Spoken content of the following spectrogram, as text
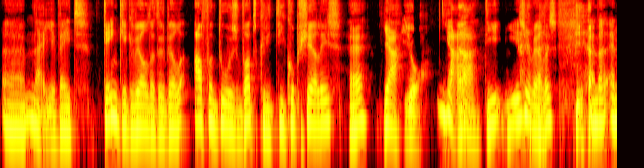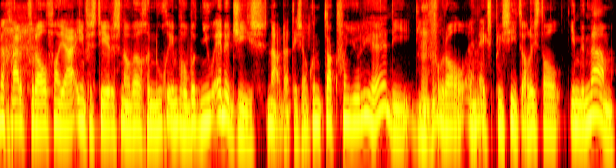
uh, nou, je weet, denk ik wel, dat er wel af en toe eens wat kritiek op Shell is. Hè? Ja, ja, ja, Die, die is er wel eens. ja. en, dan, en dan gaat het vooral van, ja, investeren ze nou wel genoeg in bijvoorbeeld New Energies? Nou, dat is ook een tak van jullie, hè? die, die mm-hmm. vooral en expliciet, al is het al in de naam,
